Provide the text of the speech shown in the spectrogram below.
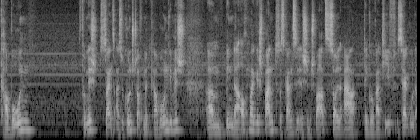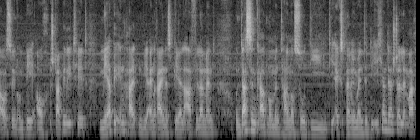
Carbon vermischt also Kunststoff mit Carbon gemischt. Ähm, bin da auch mal gespannt. Das Ganze ist in schwarz, soll A dekorativ sehr gut aussehen und B auch Stabilität mehr beinhalten wie ein reines PLA-Filament. Und das sind gerade momentan noch so die, die Experimente, die ich an der Stelle mache.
